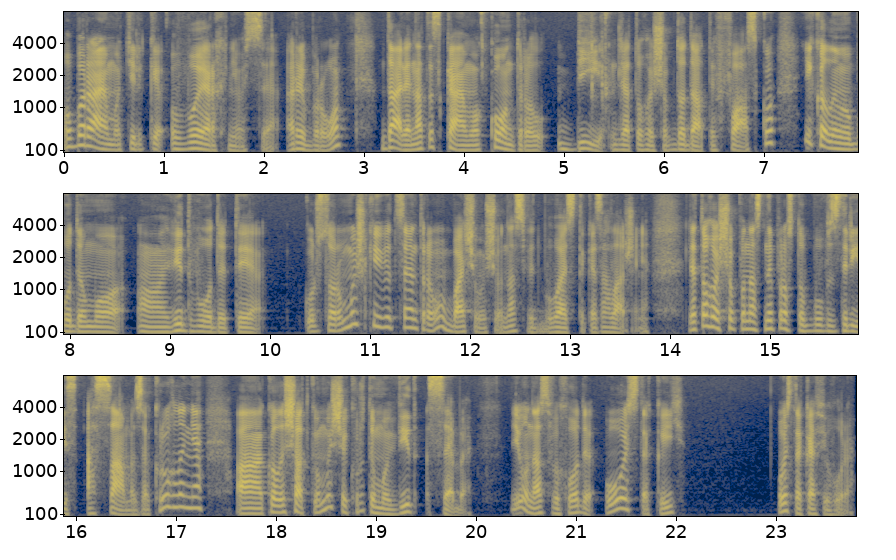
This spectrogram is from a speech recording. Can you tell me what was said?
обираємо тільки верхнє ось це ребро. Далі натискаємо Ctrl-B для того, щоб додати фаску. І коли ми будемо відводити курсор мишки від центру, ми бачимо, що у нас відбувається таке зглаження. Для того, щоб у нас не просто був зріз, а саме закруглення, а колишаткою миші крутимо від себе. І у нас виходить ось такий, ось така фігура.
